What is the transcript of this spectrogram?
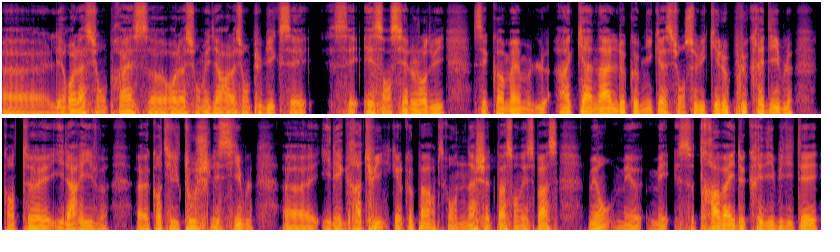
Euh, les relations presse, euh, relations médias, relations publiques, c'est c'est essentiel aujourd'hui. C'est quand même un canal de communication, celui qui est le plus crédible quand euh, il arrive, quand il touche les cibles. il est gratuit quelque part parce qu'on n'achète pas son espace, mais, on, mais mais ce travail de crédibilité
